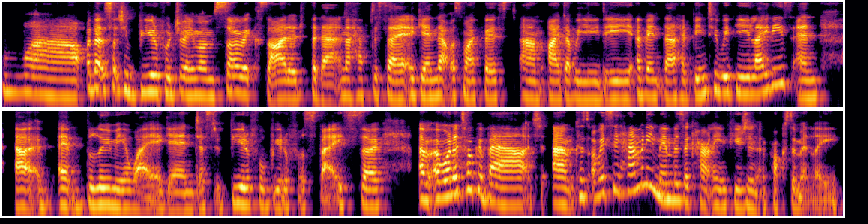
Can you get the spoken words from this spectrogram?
Wow, oh, that's such a beautiful dream. I'm so excited for that. And I have to say, again, that was my first um, IWD event that I had been to with you ladies, and uh, it blew me away again. Just a beautiful, beautiful space. So um, I want to talk about, because um, obviously, how many members are currently in Fusion approximately?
